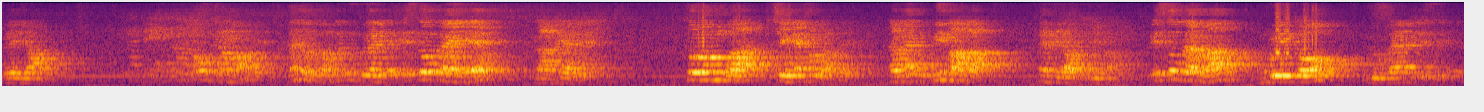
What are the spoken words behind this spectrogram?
ဘယ်ရောက်ဟုတ်ကဲ့ပါလေဒါကြောင့်သူကဘယ်လိုပြောလဲအစုပ်ပိုင်းရဲ့နာခဲ့တယ်ထုတ်လို့မှုကအချိန်နဲ့ထုတ်တာပဲဒါပေမဲ့ပြီးမှကနှစ်မြောက်ပြီးမှအစုပ်ကမှာငွေကောလူပန်းဖြစ်စေတယ်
